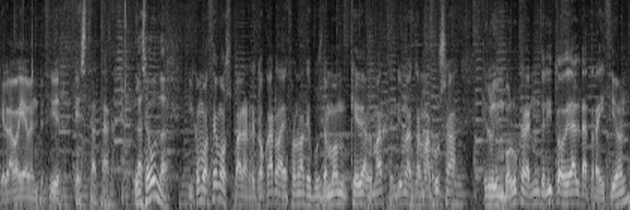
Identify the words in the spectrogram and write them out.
que la vaya a bendecir esta tarde. La segunda. ¿Y cómo hacemos para retocarla de forma que Puigdemont quede al margen de una trama rusa que lo involucra en un delito de alta traición?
